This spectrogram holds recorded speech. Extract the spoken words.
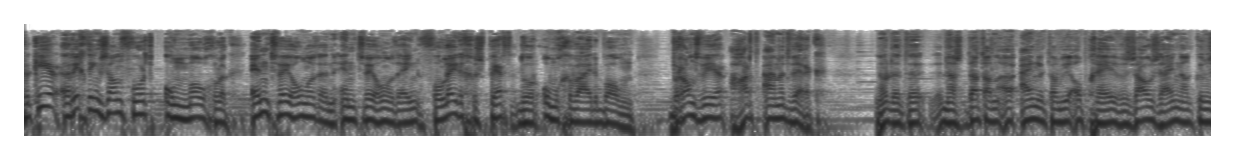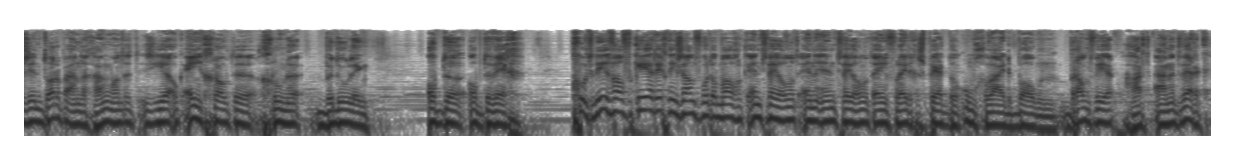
Verkeer richting Zandvoort onmogelijk. N200 en N201 volledig gesperd door omgewaaide bomen. Brandweer hard aan het werk. Nou, dat, eh, als dat dan eindelijk dan weer opgeheven zou zijn... dan kunnen ze in het dorp aan de gang... want het is hier ook één grote groene bedoeling op de, op de weg. Goed, in ieder geval verkeer richting Zandvoort onmogelijk... N200 en N201 volledig gesperd door omgewaaide bomen. Brandweer hard aan het werk.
